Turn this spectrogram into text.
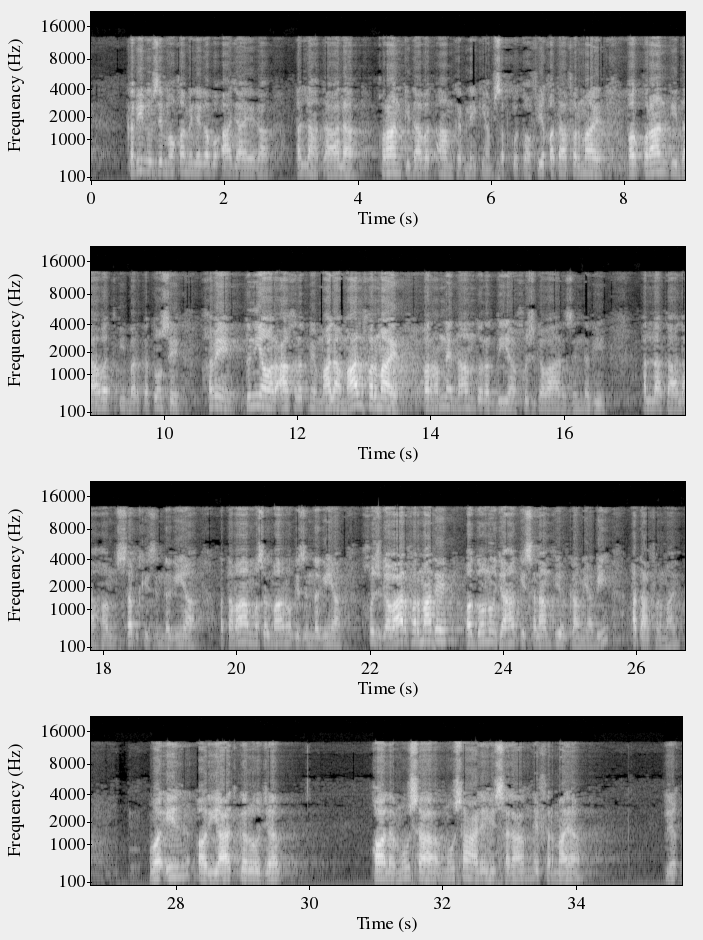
कभी भी उसे मौका मिलेगा, वो आ जाएगा। अल्लाह ताला कुरान की दावत आम करने की हम सबको तोफ़ी अता फरमाए और कुरान की दावत की बरकतों से हमें दुनिया और आखिरत में माला माल फरमाए और हमने नाम तो रख दिया, खुशगवार ज़िंदगी। अल्लाह ताला हम सब की जिंदगियाँ और तमाम मुसलमानों की जिंदगियाँ खुशगवार फरमा दे और दोनों जहाँ की सलामती और कामयाबी अता फरमाए। वह इन और याद करो जब कौल मूसा मूसा सलाम ने फरमाया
